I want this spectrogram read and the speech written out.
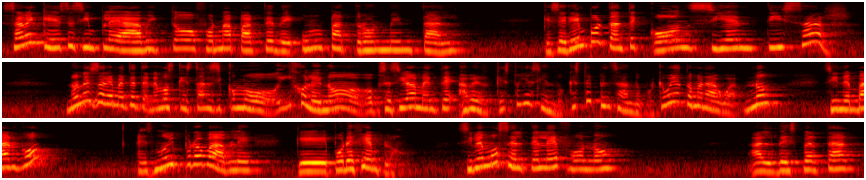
¿Saben que ese simple hábito forma parte de un patrón mental que sería importante concientizar? No necesariamente tenemos que estar así como, híjole, no, obsesivamente, a ver, ¿qué estoy haciendo? ¿Qué estoy pensando? ¿Por qué voy a tomar agua? No. Sin embargo, es muy probable que, por ejemplo, si vemos el teléfono al despertar,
